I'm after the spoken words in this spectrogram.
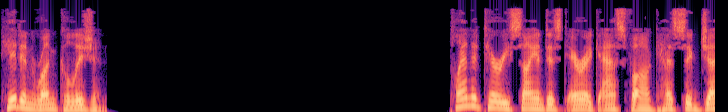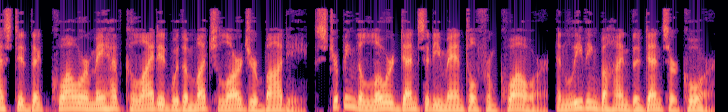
Hit and run collision Planetary scientist Eric Asphaug has suggested that Quaoar may have collided with a much larger body, stripping the lower density mantle from Quaoar, and leaving behind the denser core.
